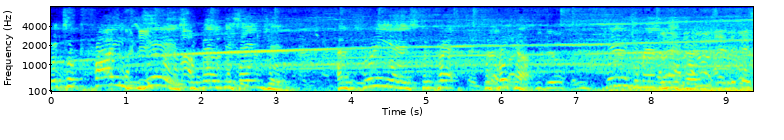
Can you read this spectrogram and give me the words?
It took five years to build this engine and three years to prep to pick up. Huge amount of effort. This is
